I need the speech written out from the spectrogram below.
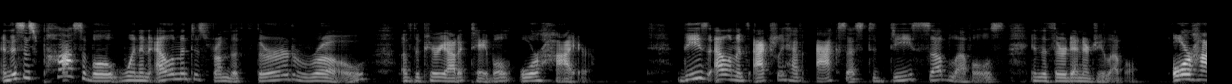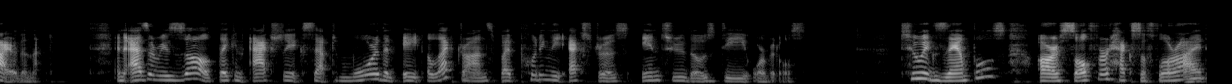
And this is possible when an element is from the third row of the periodic table or higher. These elements actually have access to d sublevels in the third energy level, or higher than that. And as a result, they can actually accept more than eight electrons by putting the extras into those d orbitals. Two examples are sulfur hexafluoride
